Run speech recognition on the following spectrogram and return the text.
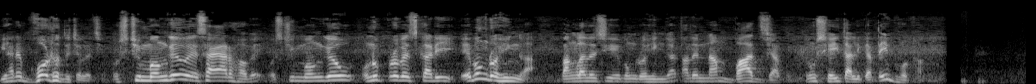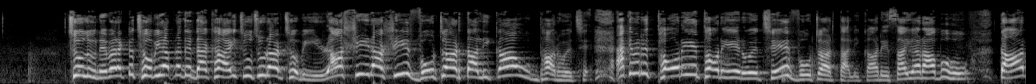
বিহারে ভোট হতে চলেছে। পশ্চিমবঙ্গেও এসআইআর হবে। পশ্চিমবঙ্গেও অনুপ্রবেশকারী এবং রোহিঙ্গা, বাংলাদেশি এবং রোহিঙ্গা, তাদের নাম বাদ যাবে এবং সেই তালিকাতেই ভোট হবে। চলুন, এবার একটা ছবি আপনাদের দেখাই, চুচুড়ার ছবি। রাশি রাশি ভোটার তালিকা উদ্ধার হয়েছে। একেবারে থরে থরে রয়েছে ভোটার তালিকা। আর এসআইআর আবহ, তার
